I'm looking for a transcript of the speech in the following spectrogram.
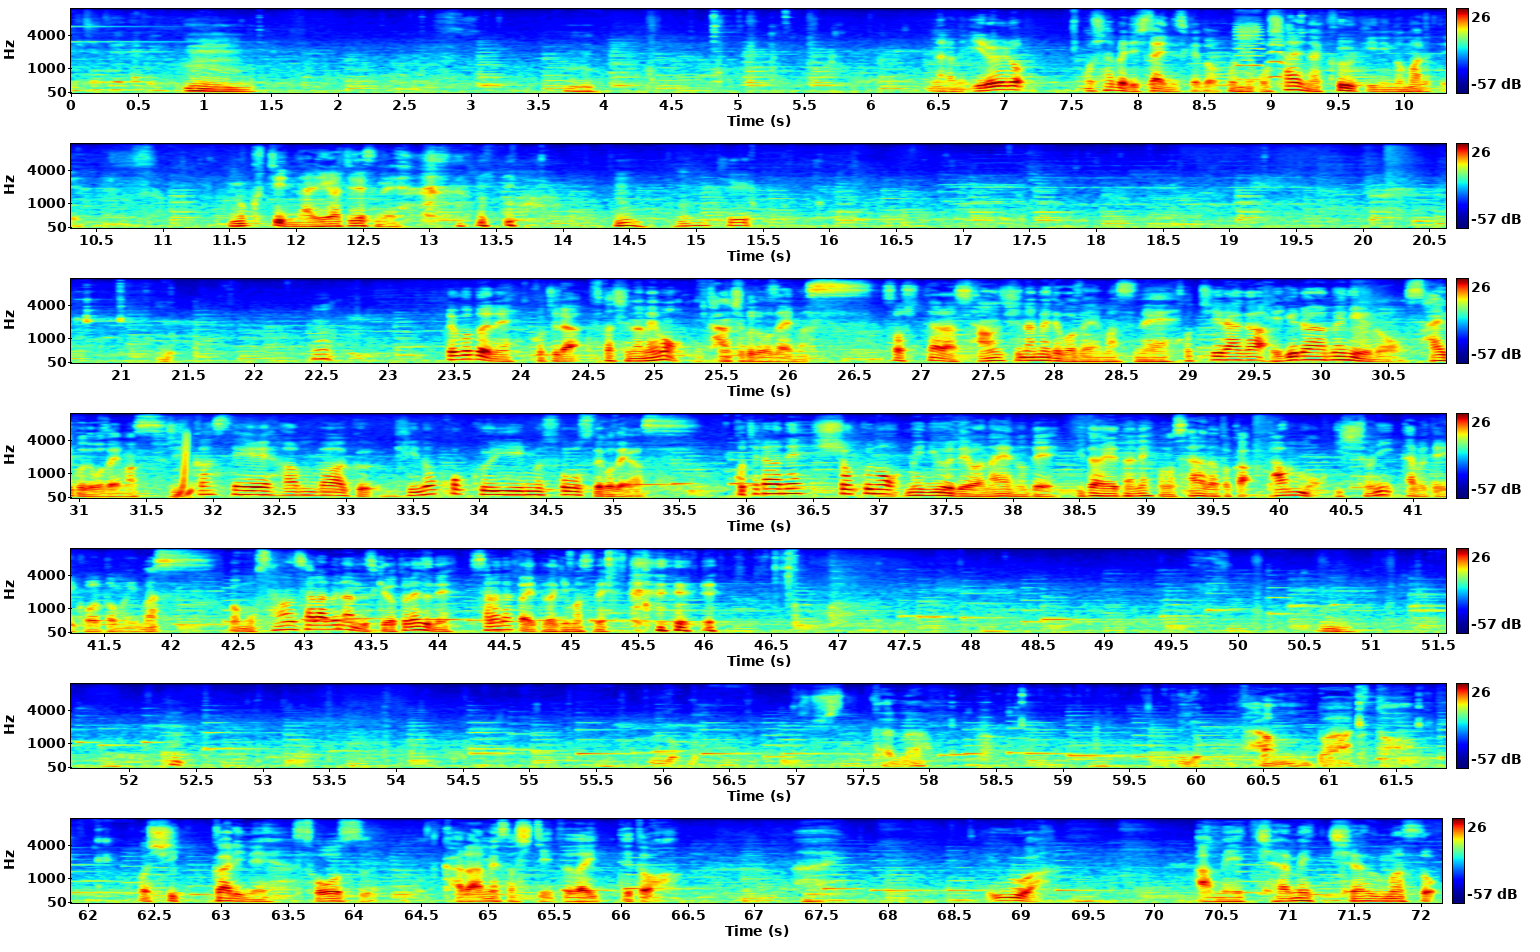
めっちゃ贅沢。いろいろおしゃべりしたいんですけどねおしゃれな空気に飲まれて無口になりがちですね。うん。おいしいうん。ということでねこちら2品目も完食でございます。そしたら3品目でございますね。こちらがレギュラーメニューの最後でございます。自家製ハンバーグきのこクリームソースでございますこちらはね試食のメニューではないのでいただいたねこのサラダとかパンも一緒に食べていこうと思います、まあ、もう3皿目なんですけどとりあえずねサラダからいただきますね。そしたらよ。ハンバーグと。しっかりねソース絡めさせていただいてと、はい、うわ。あめちゃめちゃうまそう。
